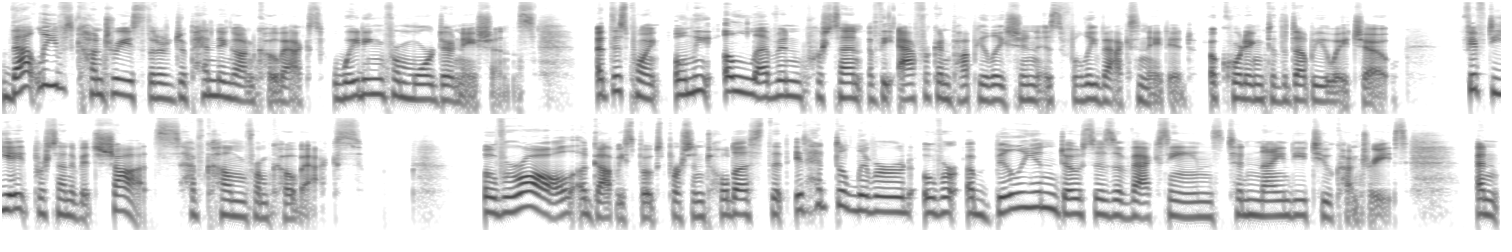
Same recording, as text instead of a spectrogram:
That leaves countries that are depending on COVAX waiting for more donations. At this point, only 11% of the African population is fully vaccinated, according to the WHO. 58% of its shots have come from COVAX. Overall, a Gavi spokesperson told us that it had delivered over a billion doses of vaccines to 92 countries, and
